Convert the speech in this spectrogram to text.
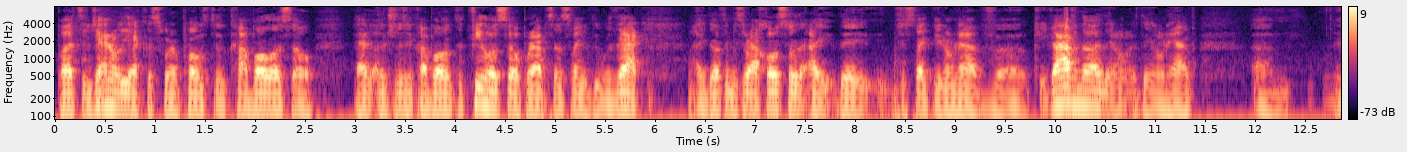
But in general, yeah, because we're opposed to Kabbalah, so uh, introducing Kabbalah into Tefillah, so perhaps there's something to do with that. I don't think Mizrach also. I they just like they don't have uh, Kigavna, they don't they don't have um, uh,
